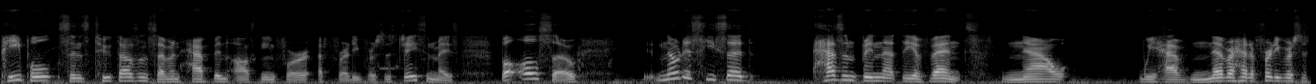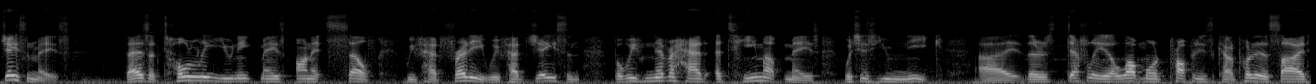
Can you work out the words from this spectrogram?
People since 2007 have been asking for a Freddy vs. Jason maze, but also notice he said hasn't been at the event. Now, we have never had a Freddy vs. Jason maze. That is a totally unique maze on itself. We've had Freddy, we've had Jason, but we've never had a team up maze, which is unique. Uh, there's definitely a lot more properties to kind of put it aside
